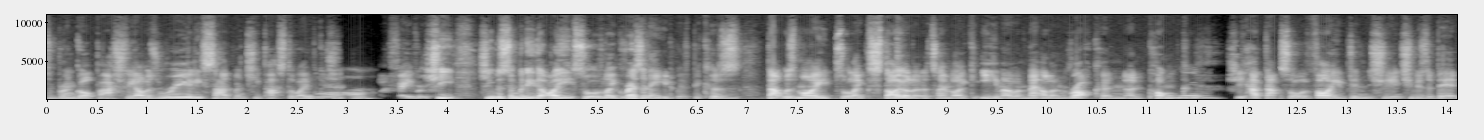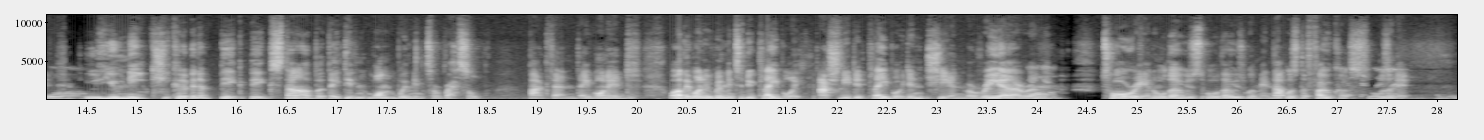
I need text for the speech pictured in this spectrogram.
To bring up. Ashley, I was really sad when she passed away because she was my favorite. She she was somebody that I sort of like resonated with because that was my sort of like style at the time, like emo and metal and rock and and punk. Mm-hmm. She had that sort of vibe, didn't she? And she was a bit Yeah. she was unique. She could have been a big big star, but they didn't want women to wrestle. Back then, they wanted well, they wanted women to do Playboy. Ashley did Playboy, didn't she? And Maria and Yeah. Tori and all those all those women. That was the focus, wasn't it? Mm-hmm.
